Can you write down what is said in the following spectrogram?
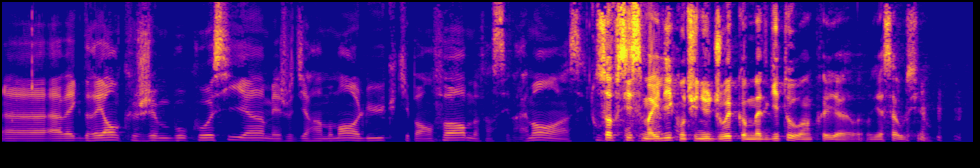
euh, avec Dréan que j'aime beaucoup aussi, hein, mais je veux dire à un moment, Luc qui est pas en forme, enfin c'est vraiment, hein, c'est tout. Sauf si le Smiley continue de jouer comme Matt Guito. Hein. Après, il y a, il y a ça aussi. hein.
